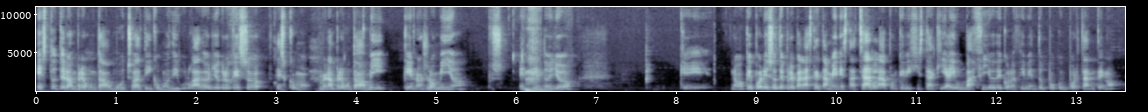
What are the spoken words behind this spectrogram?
Esto te lo han preguntado mucho a ti como divulgador. Yo creo que eso es como, me lo han preguntado a mí, que no es lo mío. Pues entiendo yo que, ¿no? que por eso te preparaste también esta charla, porque dijiste aquí hay un vacío de conocimiento un poco importante, ¿no?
